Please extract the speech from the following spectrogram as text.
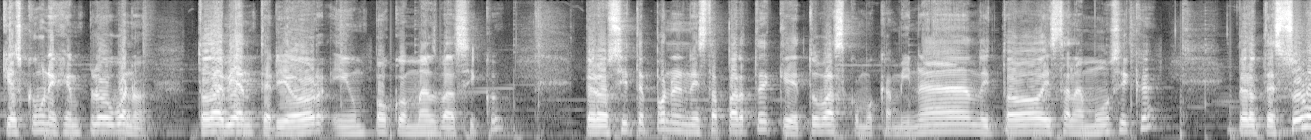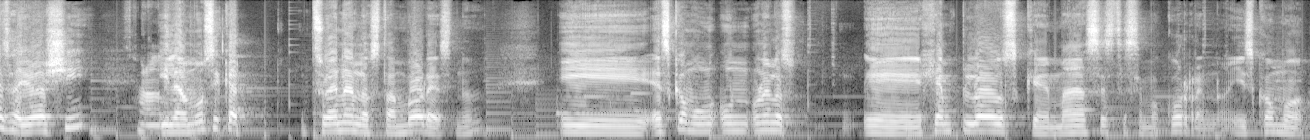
Que es como un ejemplo, bueno, todavía anterior y un poco más básico. Pero sí te ponen esta parte que tú vas como caminando y todo, y está la música. Pero te subes a Yoshi y la música suena en los tambores, ¿no? Y es como uno de los eh, ejemplos que más este, se me ocurren, ¿no? Y es como...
